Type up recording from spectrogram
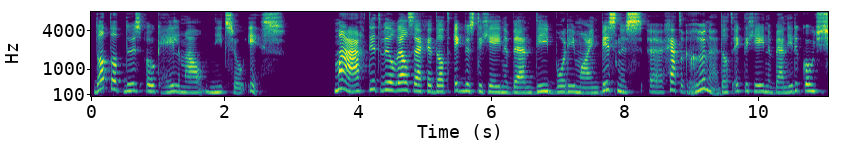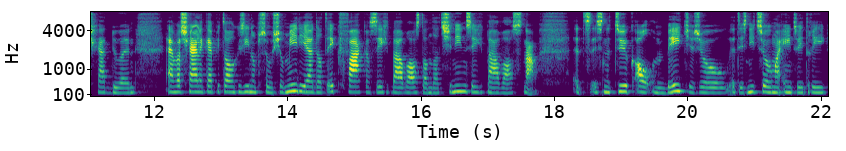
dat dat dus ook helemaal niet zo is. Maar dit wil wel zeggen dat ik dus degene ben die body mind business uh, gaat runnen. Dat ik degene ben die de coaches gaat doen. En waarschijnlijk heb je het al gezien op social media dat ik vaker zichtbaar was dan dat Janine zichtbaar was. Nou, het is natuurlijk al een beetje zo. Het is niet zomaar 1, 2, 3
